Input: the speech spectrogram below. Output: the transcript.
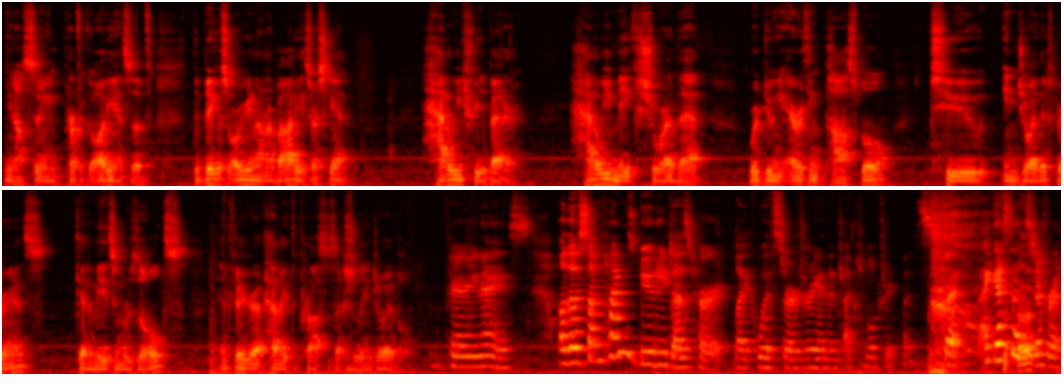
you know, sitting in perfect audience of the biggest organ on our body is our skin. How do we treat it better? How do we make sure that we're doing everything possible to enjoy the experience, get amazing results, and figure out how to make the process actually enjoyable? Very nice. Although sometimes beauty does hurt, like with surgery and injectable treatments. But I guess that's different.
